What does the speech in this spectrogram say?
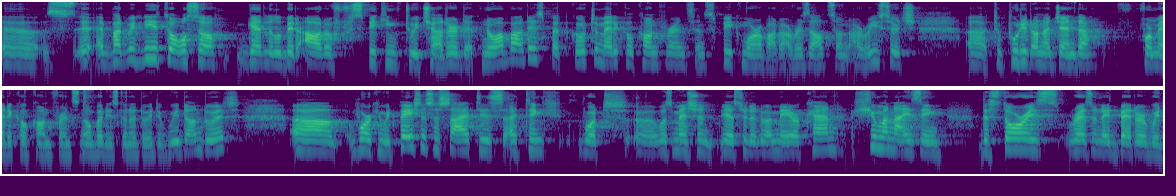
uh, uh, but we need to also get a little bit out of speaking to each other that know about this, but go to medical conference and speak more about our results on our research uh, to put it on agenda for medical conference. Nobody's going to do it if we don't do it. Uh, working with patient societies, I think what uh, was mentioned yesterday by Mayor Khan, humanizing the stories resonate better with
